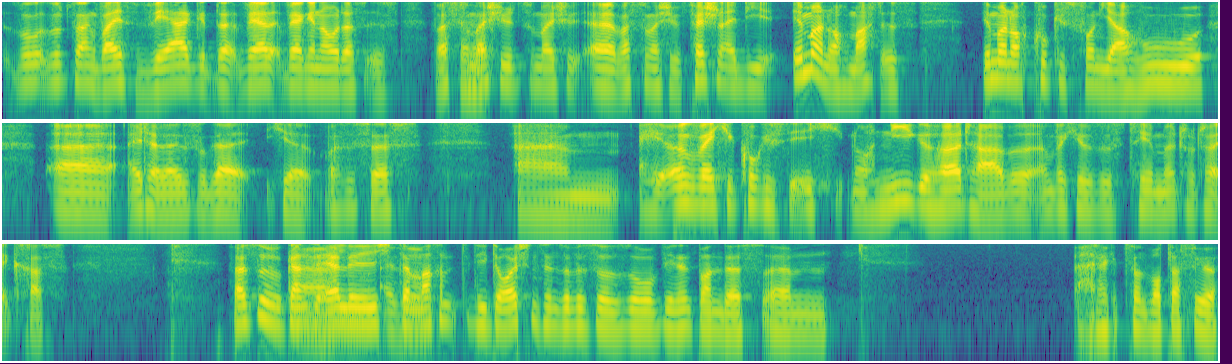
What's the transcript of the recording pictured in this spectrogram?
so sozusagen weiß, wer, wer, wer genau das ist. Was ja. zum Beispiel, zum Beispiel, äh, was zum Beispiel Fashion ID immer noch macht, ist immer noch Cookies von Yahoo, äh, Alter, da ist sogar hier, was ist das? Ähm, hey, irgendwelche Cookies, die ich noch nie gehört habe, irgendwelche Systeme, total krass. Weißt du, ganz ähm, ehrlich, also, da machen die Deutschen sind sowieso so, wie nennt man das? Ähm, ah, da gibt's so ein Wort dafür.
